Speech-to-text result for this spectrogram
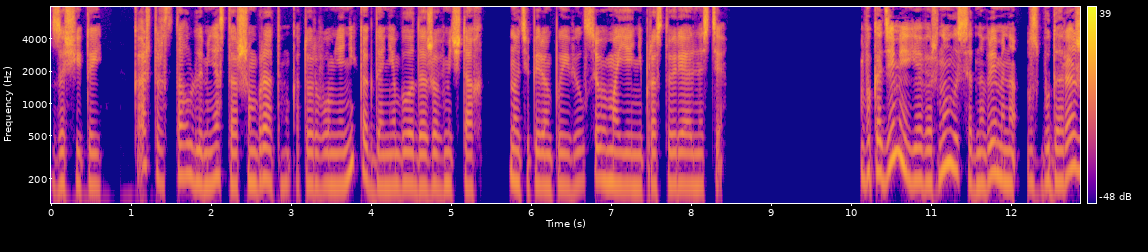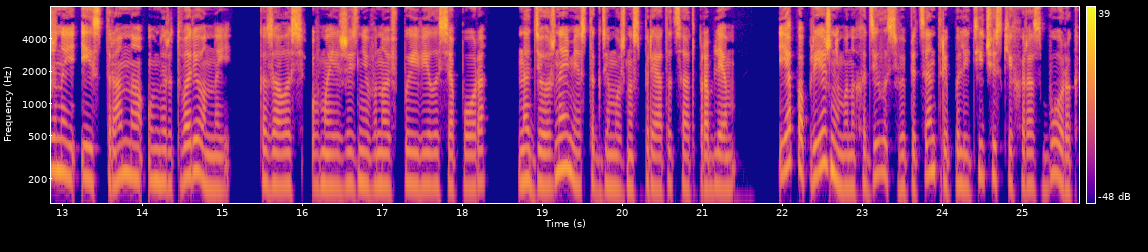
защитой. Картер стал для меня старшим братом, которого у меня никогда не было даже в мечтах, но теперь он появился в моей непростой реальности. В академию я вернулась одновременно взбудораженной и странно умиротворенной. Казалось, в моей жизни вновь появилась опора, надежное место, где можно спрятаться от проблем. Я по-прежнему находилась в эпицентре политических разборок,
